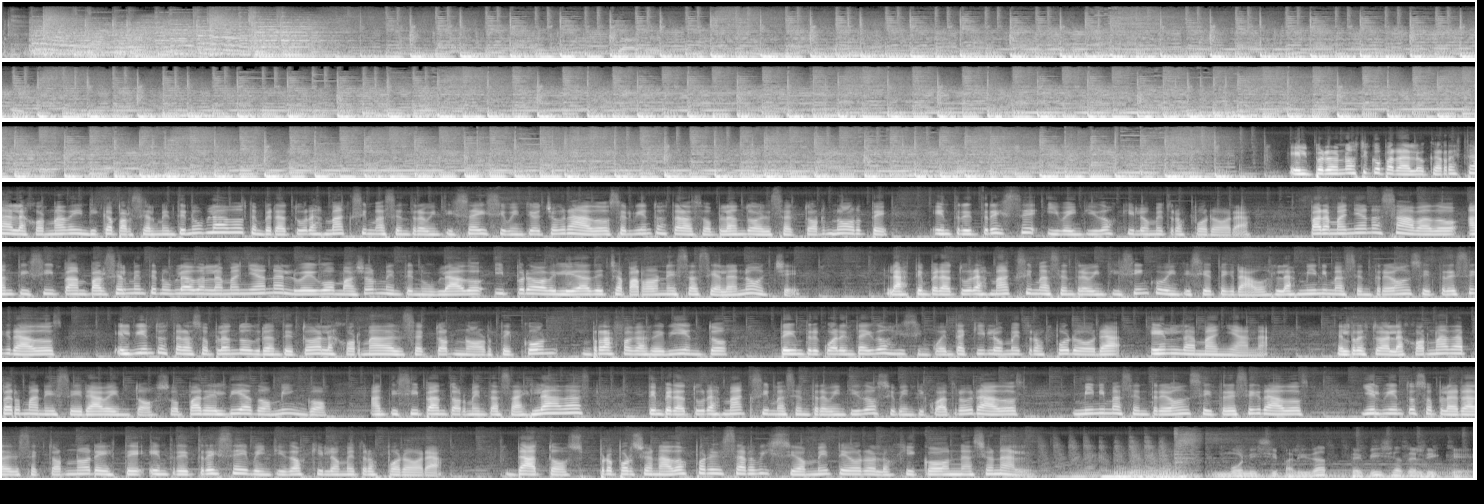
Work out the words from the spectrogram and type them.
El pronóstico para lo que resta de la jornada indica parcialmente nublado, temperaturas máximas entre 26 y 28 grados, el viento estará soplando del sector norte entre 13 y 22 kilómetros por hora. Para mañana sábado anticipan parcialmente nublado en la mañana, luego mayormente nublado y probabilidad de chaparrones hacia la noche. Las temperaturas máximas entre 25 y 27 grados, las mínimas entre 11 y 13 grados. El viento estará soplando durante toda la jornada del sector norte con ráfagas de viento de entre 42 y 50 kilómetros por hora en la mañana. El resto de la jornada permanecerá ventoso. Para el día domingo anticipan tormentas aisladas, temperaturas máximas entre 22 y 24 grados, mínimas entre 11 y 13 grados y el viento soplará del sector noreste entre 13 y 22 kilómetros por hora. Datos proporcionados por el Servicio Meteorológico Nacional. Municipalidad de Villa del Lique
